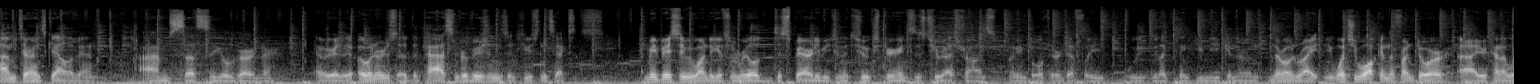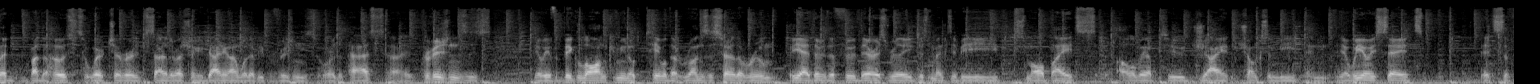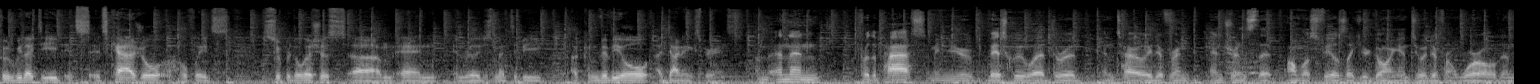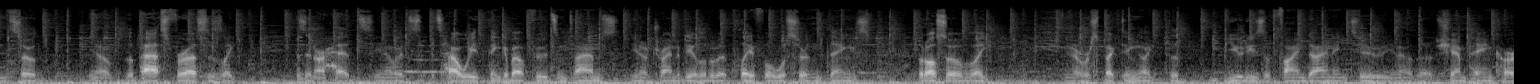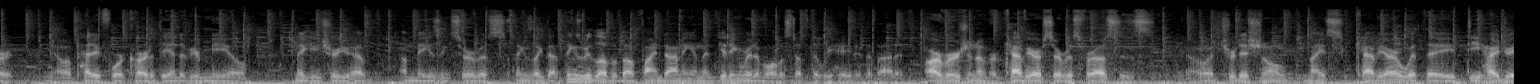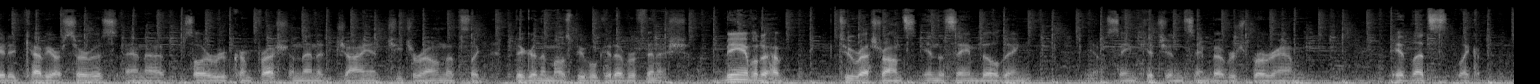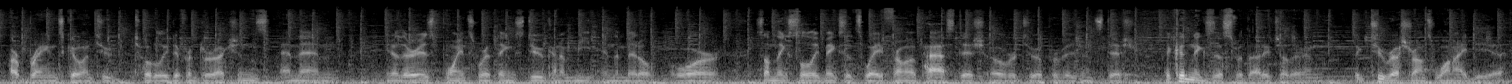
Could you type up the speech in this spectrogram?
I'm Terrence Gallivan, I'm Seth Siegel Gardner. and we are the owners of the Pass and Provisions in Houston, Texas. I mean, basically, we wanted to give some real disparity between the two experiences, two restaurants. I mean, both are definitely, we, we like to think, unique in their own, in their own right. Once you walk in the front door, uh, you're kind of led by the host to whichever side of the restaurant you're dining on, whether it be Provisions or the Pass. Uh, provisions is, you know, we have a big, long communal table that runs the center of the room. But yeah, the, the food there is really just meant to be small bites, all the way up to giant chunks of meat. And you know, we always say it's it's the food we like to eat. It's it's casual. Hopefully, it's super delicious um, and and really just meant to be a convivial a dining experience. Um, and then for the pass, I mean, you're basically led through an entirely different entrance that almost feels like you're going into a different world. And so, you know, the pass for us is like is in our heads. You know, it's it's how we think about food sometimes. You know, trying to be a little bit playful with certain things, but also like you know respecting like the beauties of fine dining too. You know, the champagne cart, you know, a petit four cart at the end of your meal, making sure you have amazing service, things like that. Things we love about fine dining, and then getting rid of all the stuff that we hated about it. Our version of our caviar service for us is. You know, a traditional nice caviar with a dehydrated caviar service and a celery root creme fraiche, and then a giant chicharron that's like bigger than most people could ever finish. Being able to have two restaurants in the same building, you know, same kitchen, same beverage program. It lets like our brains go into totally different directions, and then you know there is points where things do kind of meet in the middle, or something slowly makes its way from a Pass dish over to a provisions dish. It couldn't exist without each other, and like two restaurants, one idea.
